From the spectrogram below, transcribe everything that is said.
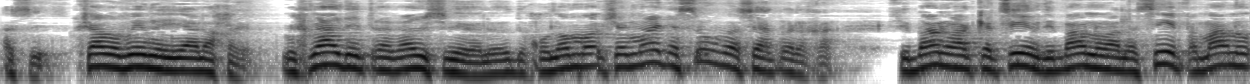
אסיף. עכשיו עוברים לעניין אחר. מכלל דתרווה וסבירה, לחולו של מועד אסור בעשיית מלאכה. דיברנו על קציר, דיברנו על אסיף, אמרנו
